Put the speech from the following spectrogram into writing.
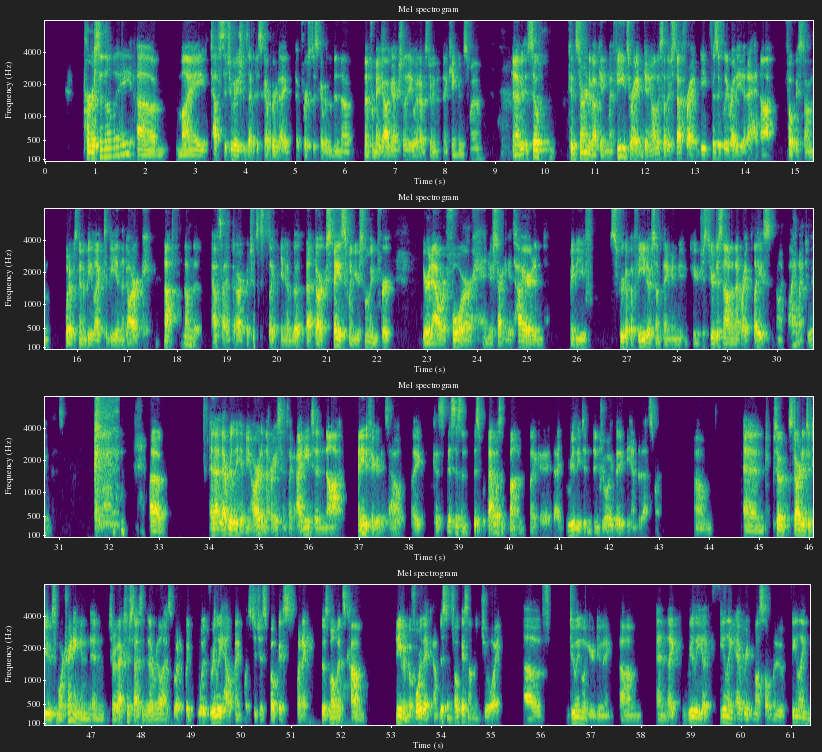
personally um, my tough situations i've discovered I, I first discovered them in the Memphremagog actually when I was doing the Kingdom swim, and I was so concerned about getting my feeds right and getting all this other stuff right and being physically ready that I had not focused on what it was going to be like to be in the dark, not not mm. the outside dark, but just like you know the that dark space when you're swimming for you're at hour four and you're starting to get tired and maybe you've screwed up a feed or something and you're just you're just not in that right place. I'm like, why am I doing this? um, and that, that really hit me hard in that race. And it's like, I need to not, I need to figure this out. Like, cause this isn't, this, that wasn't fun. Like I, I really didn't enjoy the, the end of that swim. Um, and so started to do some more training and, and sort of exercises and I realized what it was really helping was to just focus when I, those moments come and even before they come, just to focus on the joy of doing what you're doing. Um, and like really like feeling every muscle move, feeling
